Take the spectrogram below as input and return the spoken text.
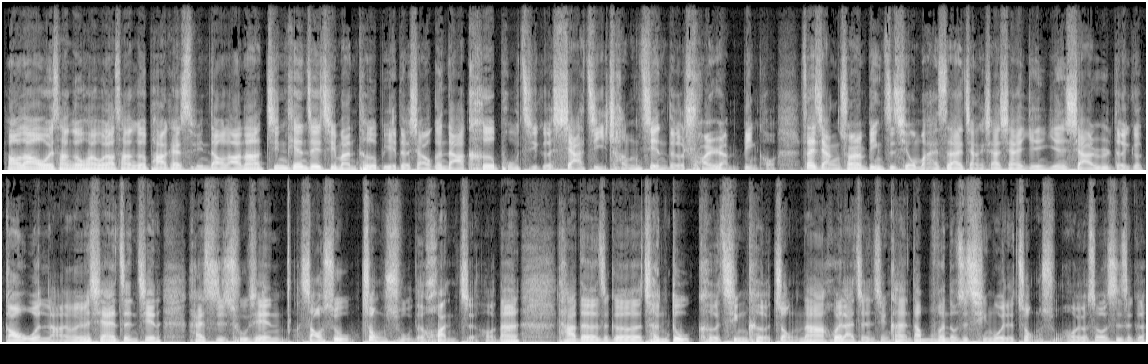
好大家好，我是苍哥，欢迎回到苍哥 Podcast 频道啦。那今天这一集蛮特别的，想要跟大家科普几个夏季常见的传染病。哈，在讲传染病之前，我们还是来讲一下现在炎炎夏日的一个高温啦。因为现在整间开始出现少数中暑的患者，哈，当然他的这个程度可轻可重。那会来诊间看的大部分都是轻微的中暑，哈，有时候是这个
